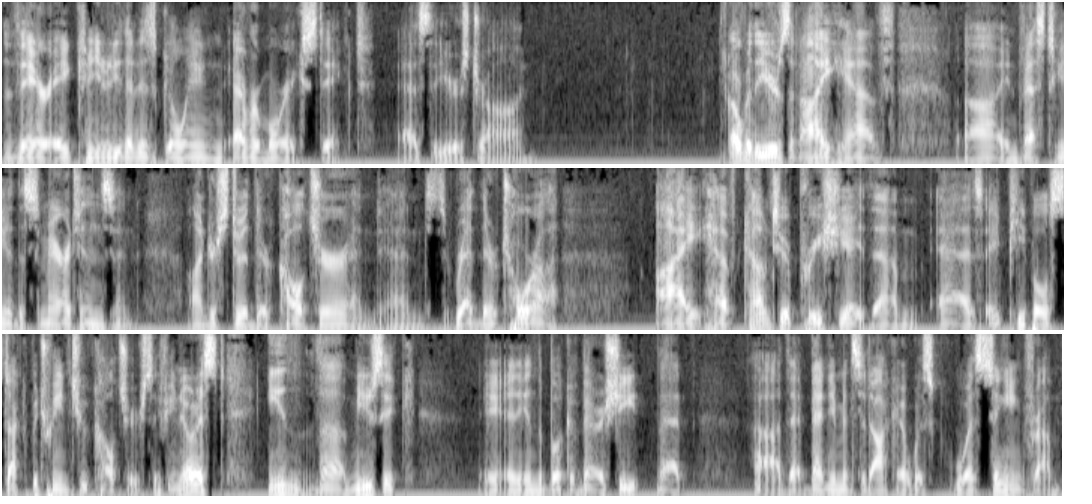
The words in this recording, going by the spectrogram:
they're a community that is going ever more extinct as the years draw on. Over the years that I have uh, investigated the Samaritans and understood their culture and, and read their Torah, I have come to appreciate them as a people stuck between two cultures. If you noticed in the music in, the book of Bereshit that uh, that Benjamin Tsedaka was was singing from,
